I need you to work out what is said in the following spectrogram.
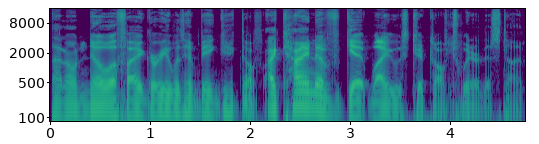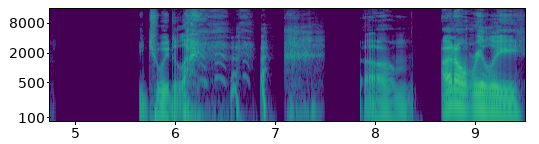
I don't know if I agree with him being kicked off. I kind of get why he was kicked off Twitter this time. He tweeted like, um, I don't really.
